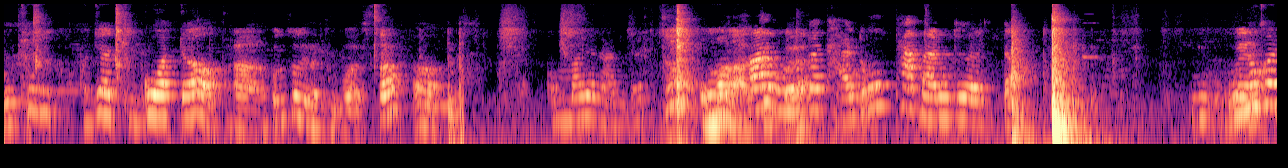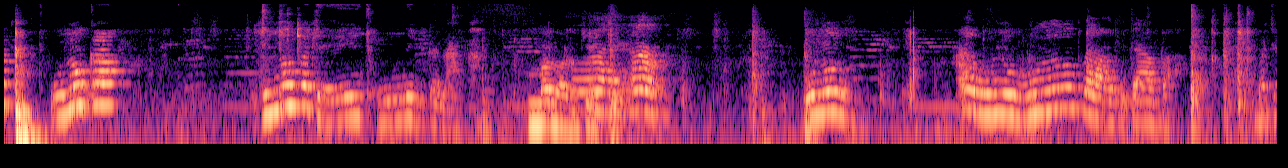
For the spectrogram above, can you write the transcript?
놓쳐서 어디다 두고 왔죠? 아 꿈속에다 두고 왔어? 어 엄마는 안 돼. 엄마는 안줄 거야? 우리가 자동차 만들었다. 왜? 은호가 은호가 은호가 제일 좋으니까 나. 엄마는 안 줄지. 오늘 아 오늘 무릎에 앉아봐. 맞아.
